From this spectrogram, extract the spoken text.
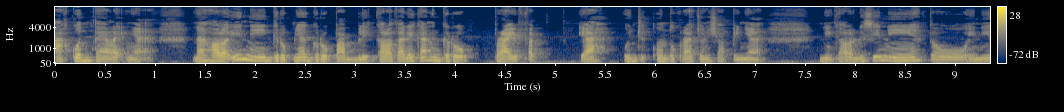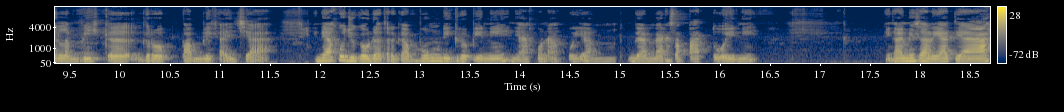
akun teleknya. Nah, kalau ini grupnya grup publik. Kalau tadi kan grup private ya untuk racun Shopee-nya. Nih kalau di sini tuh ini lebih ke grup publik aja. Ini aku juga udah tergabung di grup ini, ini akun aku yang gambar sepatu ini. Ini kalian bisa lihat ya.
